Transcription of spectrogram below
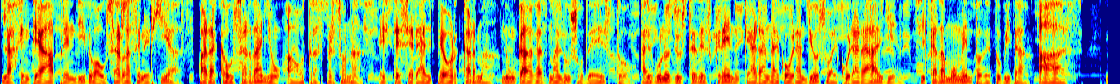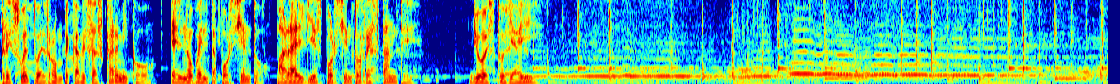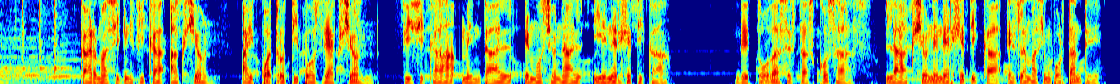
La gente ha aprendido a usar las energías para causar daño a otras personas. Este será el peor karma. Nunca hagas mal uso de esto. Algunos de ustedes creen que harán algo grandioso al curar a alguien. Si cada momento de tu vida has resuelto el rompecabezas kármico, el 90% para el 10% restante, yo estoy ahí. Karma significa acción. Hay cuatro tipos de acción, física, mental, emocional y energética. De todas estas cosas, la acción energética es la más importante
